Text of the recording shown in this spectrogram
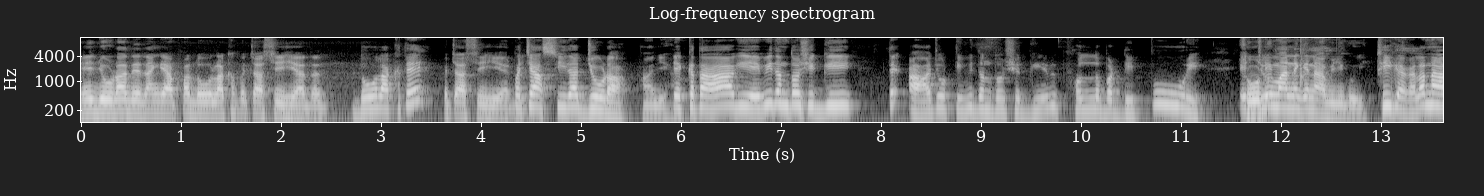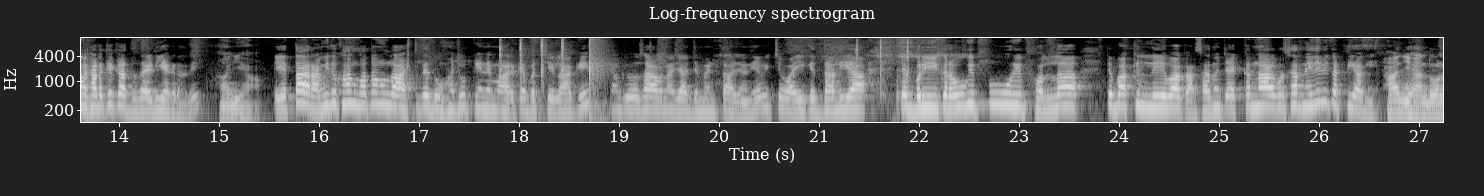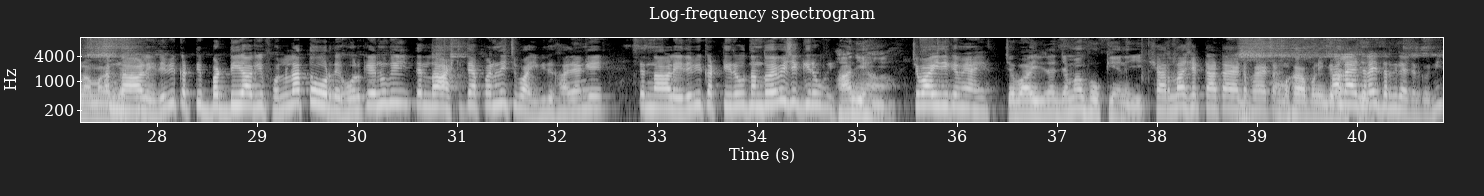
ਇਹ ਜੋੜਾ ਦੇ ਦਾਂਗੇ ਆਪਾਂ 285000 ਦਾ। 2 ਲੱਖ ਤੇ 85000 85 ਦਾ। ਜੋੜਾ। ਹਾਂਜੀ। ਇੱਕ ਤਾਂ ਆ ਗਈ ਇਹ ਵੀ ਦੰਦੋ ਛਿੱਗੀ ਤੇ ਆ ਝੋਟੀ ਵੀ ਦੰਦੋ ਛਿੱਗੀ ਇਹ ਵੀ ਫੁੱਲ ਵੱਡੀ ਪੂਰੀ। ਛੋਟੀ ਮੰਨ ਕੇ ਨਾ ਵੀ ਜੀ ਕੋਈ। ਠੀਕ ਹੈ ਗੱਲ ਆ ਨਾਲ ਖੜ ਕੇ ਕੱਦ ਦਾ ਆਈਡੀਆ ਕਰਾ ਦੇ। ਹਾਂਜੀ ਹਾਂ। ਇਹ ਧਾਰਾਂ ਵੀ ਦਿਖਾਉਂਗਾ ਤੁਹਾਨੂੰ ਲਾਸਟ ਤੇ ਦੋਹਾਂ ਝੋਟੀਆਂ ਨੇ ਮਾਰ ਕੇ ਬੱਚੇ ਲਾ ਕੇ ਕਿਉਂਕਿ ਉਸ ਹਿਸਾਬ ਨਾਲ ਜੱਜਮੈਂਟ ਆ ਜਾਂਦੀ ਆ ਵੀ ਚਵਾਈ ਕਿੱਦਾਂ ਦੀ ਆ ਤੇ ਬਰੀਕ ਰਹੂਗੀ ਪੂਰੀ ਫੁੱਲ ਤੇ ਬਾਕੀ ਲੇਵਾ ਕਰ ਸਕਦੇ ਹੋ ਚੈੱਕ ਨਾਲ ਸਰ ਨੇ ਇਹਦੀ ਵੀ ਕੱਟੀ ਆ ਗਈ। ਹਾਂਜੀ ਹਾਂ ਦੋਨਾਂ ਮੰਗਣ ਨਾਲ ਇਹਦੀ ਵੀ ਕੱਟੀ ਵੱਡੀ ਆ ਗਈ ਫੁੱਲ ਲਾ ਤੋੜ ਦੇ ਖੋਲ ਕੇ ਇਹਨੂੰ ਵੀ ਤੇ ਲਾਸਟ ਤੇ ਆਪਾਂ ਇਹਨਾਂ ਦੀ ਚਵਾਈ ਵੀ ਦਿਖਾ ਦਿਆਂਗੇ ਤੇ ਨਾਲ ਇਹਦੇ ਵੀ ਕੱਟੀ ਰਹੂ ਦੰਦੋ ਇਹ ਵੀ ਛਿੱਗੀ ਰਹੂਗੀ। ਹਾਂਜੀ ਹਾਂ। ਚਵਾਈ ਦੀ ਕਿਵੇਂ ਆਏ ਚਬਾਈ ਦਾ ਜਮਾ ਫੋਕੀਆਂ ਨੇ ਜੀ। ਸ਼ਰਲਾ ਛਿੱਟਾ ਟਾਇਟ ਫੈਟ। ਮਖਾ ਆਪਣੀ ਆ ਲੈ ਚਲਾ ਇੱਧਰ ਦੀ ਲੈ ਚੱਲ ਕੋਈ ਨਹੀਂ।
